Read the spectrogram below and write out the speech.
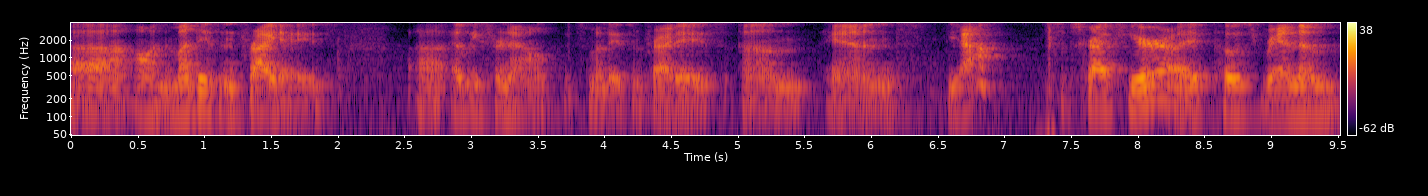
uh, on Mondays and Fridays. Uh, at least for now, it's Mondays and Fridays. Um, and yeah, subscribe here. I post random,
